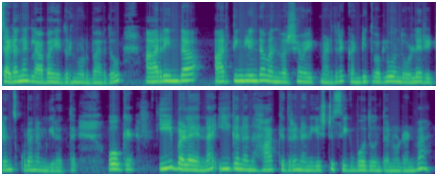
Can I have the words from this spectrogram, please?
ಸಡನ್ನಾಗಿ ಲಾಭ ಎದುರು ನೋಡಬಾರ್ದು. ಆರರಿಂದ, ಆರು ತಿಂಗಳಿಂದ ಒಂದು ವರ್ಷ ವೆಯ್ಟ್ ಮಾಡಿದ್ರೆ ಖಂಡಿತವಾಗ್ಲೂ ಒಂದು ಒಳ್ಳೆ ರಿಟರ್ನ್ಸ್ ಕೂಡ ನಮಗಿರುತ್ತೆ. ಓಕೆ ಈ ಬಳೆಯನ್ನು ಈಗ ನಾನು ಹಾಕಿದ್ರೆ ನನಗೆ ಎಷ್ಟು ಸಿಗ್ಬೋದು ಅಂತ ನೋಡೋಣವಾ?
